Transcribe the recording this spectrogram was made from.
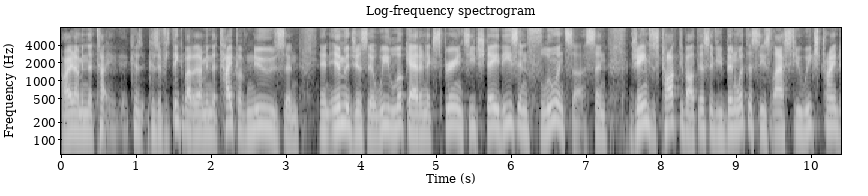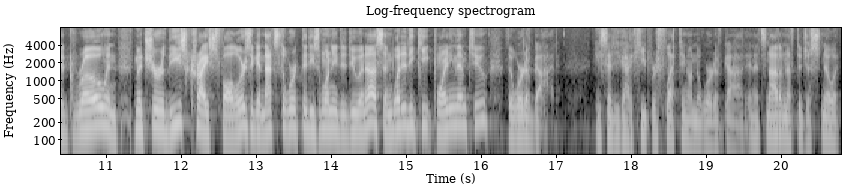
All right, I mean, because if you think about it, I mean, the type of news and, and images that we look at and experience each day, these influence us. And James has talked about this. If you've been with us these last few weeks, trying to grow and mature these Christ followers, again, that's the work that he's wanting to do in us. And what did he keep pointing them to? The Word of God. He said, You got to keep reflecting on the Word of God. And it's not enough to just know it,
